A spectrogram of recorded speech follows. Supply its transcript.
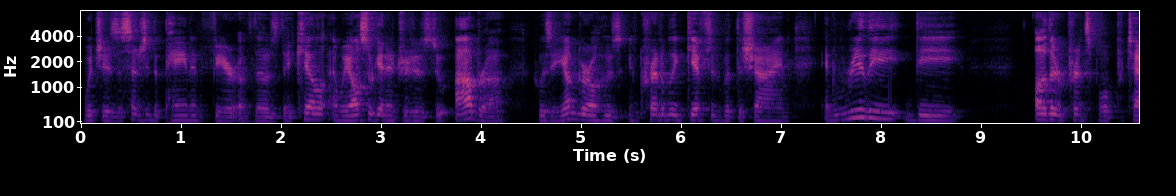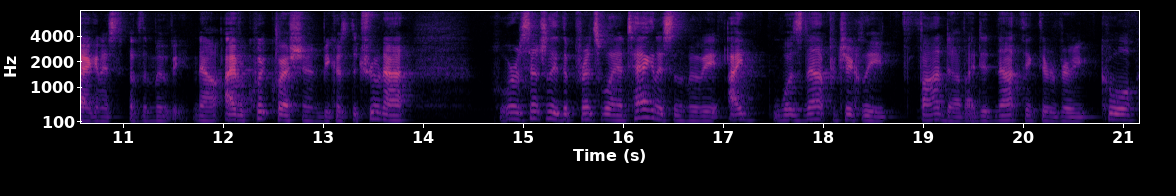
which is essentially the pain and fear of those they kill. And we also get introduced to Abra, who's a young girl who's incredibly gifted with the shine and really the other principal protagonist of the movie. Now, I have a quick question because the True Knot, who are essentially the principal antagonists of the movie, I was not particularly fond of. I did not think they were very cool.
